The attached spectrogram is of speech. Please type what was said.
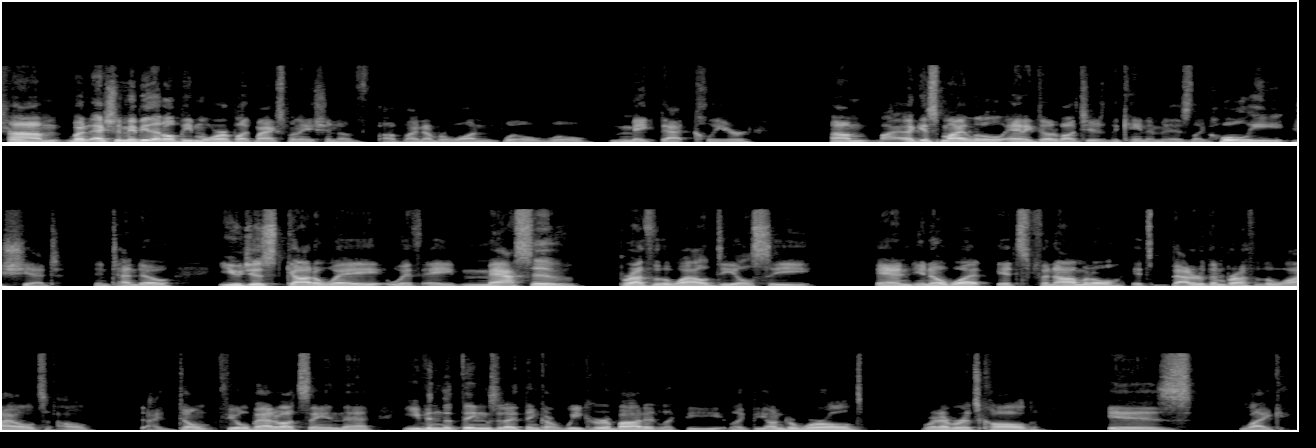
Sure. Um, but actually, maybe that'll be more of like my explanation of of my number one. Will will make that clear. Um, I guess my little anecdote about Tears of the Kingdom is like, holy shit, Nintendo, you just got away with a massive Breath of the Wild DLC, and you know what? It's phenomenal. It's better than Breath of the Wild. I'll I don't feel bad about saying that. Even the things that I think are weaker about it, like the like the underworld, whatever it's called, is like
